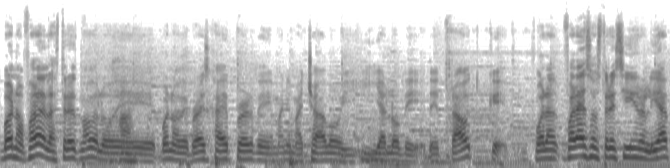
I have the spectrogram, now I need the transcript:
bueno, fuera de las tres, ¿no? De lo de, bueno, de Bryce Hyper, de Manny Machado y, y ya lo de, de Trout, que fuera, fuera de esos tres, sí, en realidad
